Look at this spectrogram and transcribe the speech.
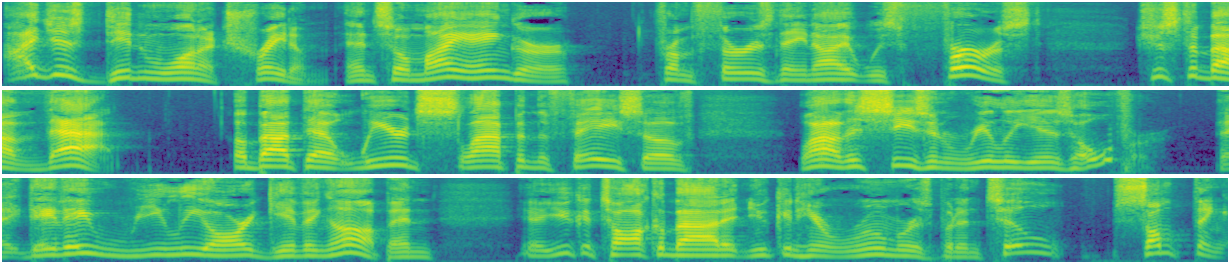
I just didn't want to trade him. And so my anger from Thursday night was first just about that, about that weird slap in the face of, wow, this season really is over. They, they, they really are giving up. And you, know, you could talk about it, you can hear rumors, but until something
